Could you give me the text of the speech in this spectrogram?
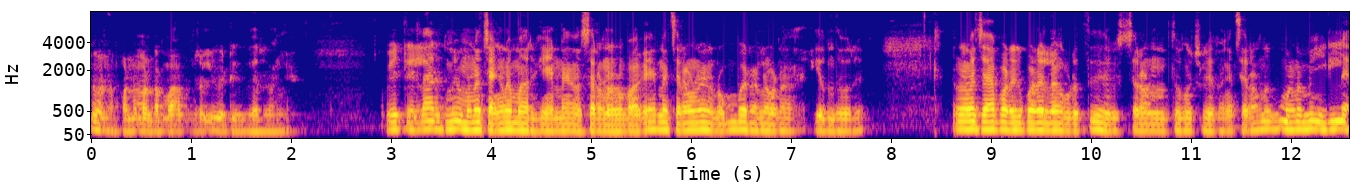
நான் பண்ண மாட்டேன்ப்பா அப்படின்னு சொல்லி வீட்டுக்கு போயிடுறாங்க. வீட்டில் எல்லாருக்குமே மன சங்கடமாக இருக்குது என்ன சரவணனை பார்க்க. ஏன்னா சரவணன் ரொம்ப நல்லவனாக இருந்தவர். அதனால் சாப்பாடு கீப்பாடு எல்லாம் கொடுத்து சரவணன் தூங்க சொல்லிடுறாங்க. சரவணனுக்கு மனமே இல்லை.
